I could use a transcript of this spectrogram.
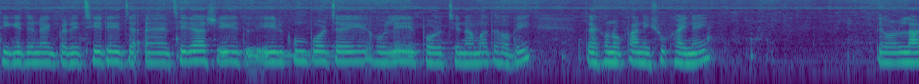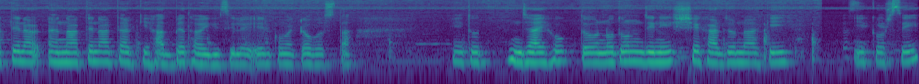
থেকে যেন একবারে ছেড়ে যা- ছেড়ে আসে। তো এরকম পর্যায়ে হলে এরপর হচ্ছে নামাতে হবে। তো এখনও পানি শুকায় নাই। তো নাড়তে নাড়- নাড়তে নাড়তে আর কি হাত ব্যথা হয়ে গেছিল, এরকম একটা অবস্থা। এই তো যাই হোক, তো নতুন জিনিস শেখার জন্য আর কি ই করছি।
